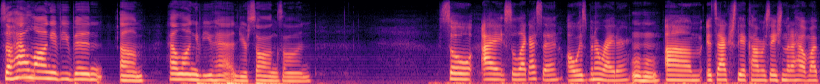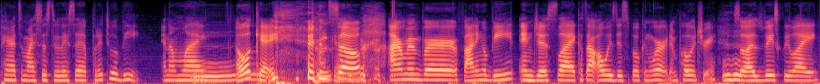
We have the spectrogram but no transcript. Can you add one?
So how long have you been? Um, how long have you had your songs on? So I so like I said, always been a writer. Mm-hmm. Um, it's actually a conversation that I had with my parents and my sister. They said, put it to a beat. And I'm like, Mm. okay. and Okay. so I remember finding a beat and just like, because I always did spoken word and poetry. Mm-hmm. So I was basically like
